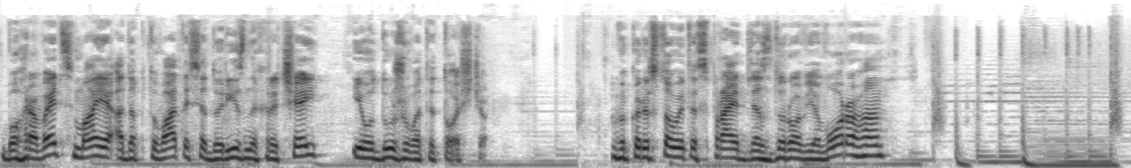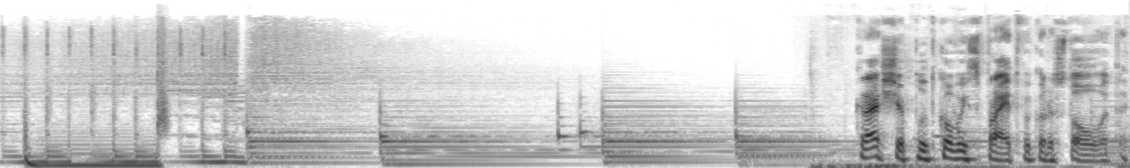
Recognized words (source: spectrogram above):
бо гравець має адаптуватися до різних речей і одужувати тощо. Використовуйте спрайт для здоров'я ворога. Краще плитковий спрайт використовувати.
